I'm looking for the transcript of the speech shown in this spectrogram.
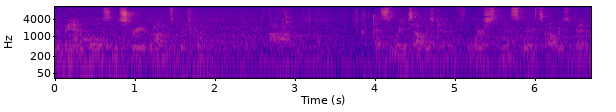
the manholes and the straight runs between. Um, That's the way it's always been enforced, and that's the way it's always been,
